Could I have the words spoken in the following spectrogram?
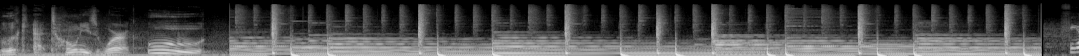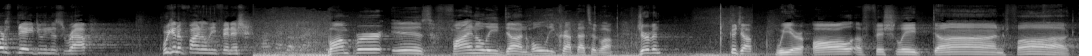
Look at Tony's work. Ooh. Fourth day doing this wrap. We're gonna finally finish. Bumper is finally done. Holy crap, that took long. Jervin, good job. We are all officially done. Fuck.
